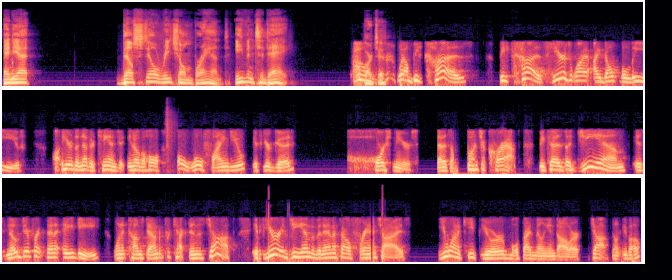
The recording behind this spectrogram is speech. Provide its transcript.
and yet they'll still reach on brand even today. Oh, well, because because here's why I don't believe. Uh, here's another tangent. You know the whole oh we'll find you if you're good. Horse nears. That is a bunch of crap because a GM is no different than an AD when it comes down to protecting his job. If you're a GM of an NFL franchise, you want to keep your multi-million dollar job, don't you, Bo?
